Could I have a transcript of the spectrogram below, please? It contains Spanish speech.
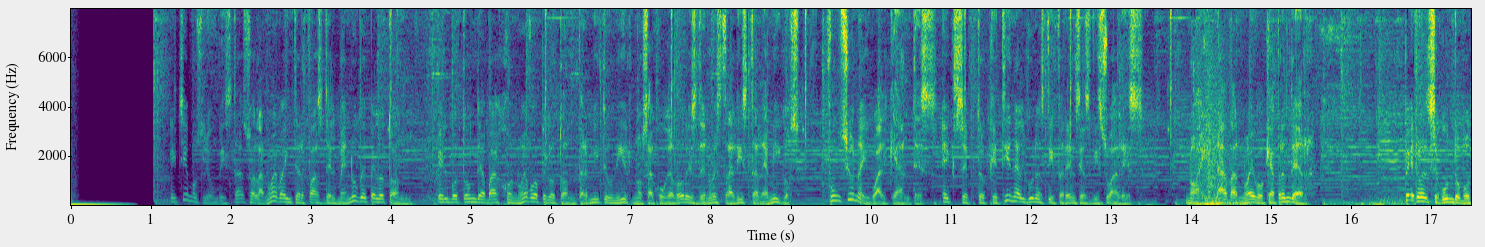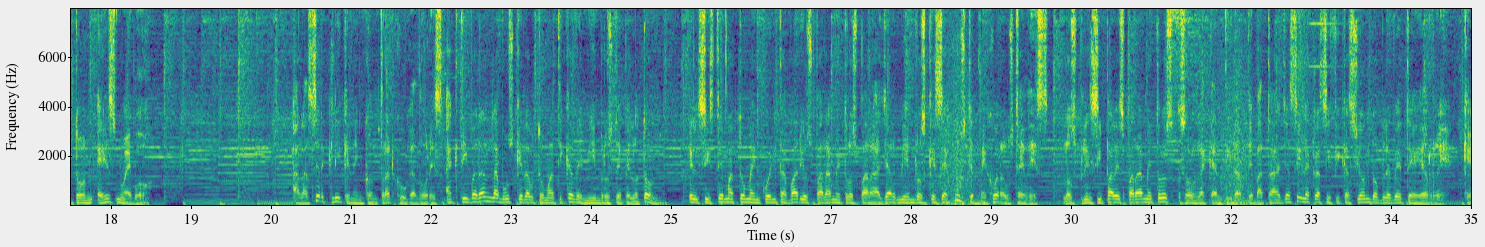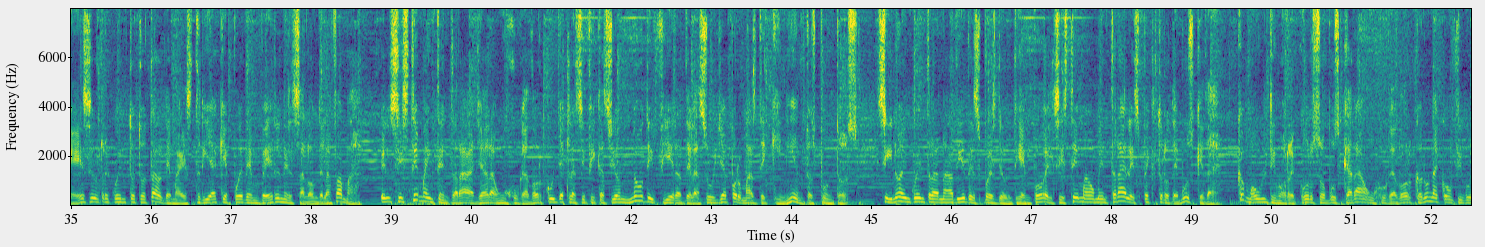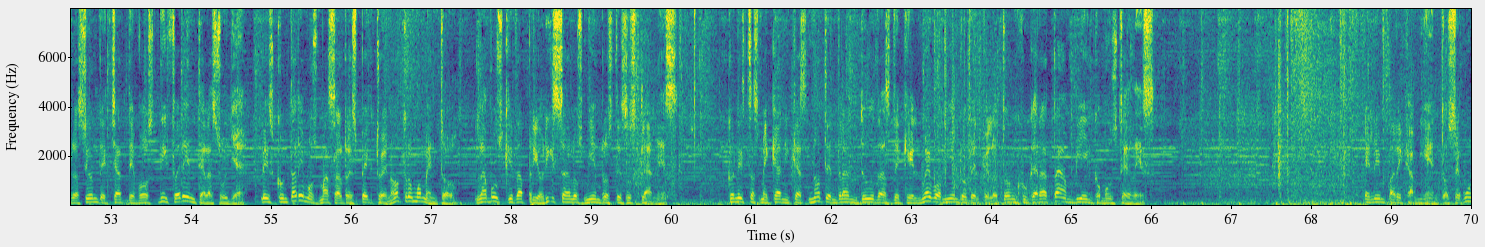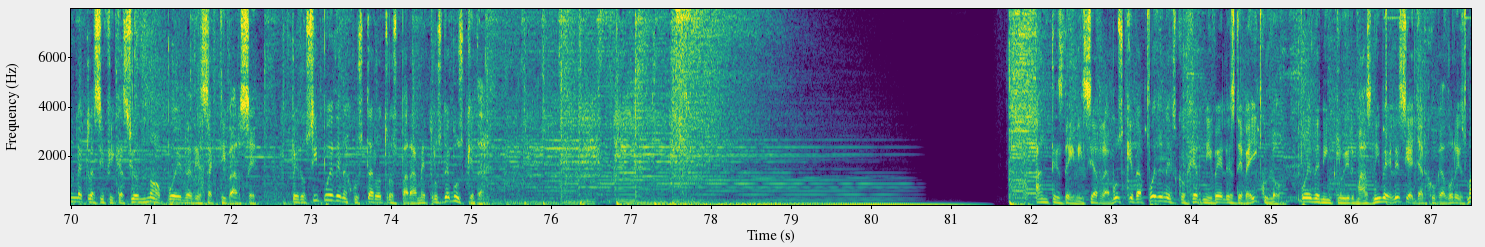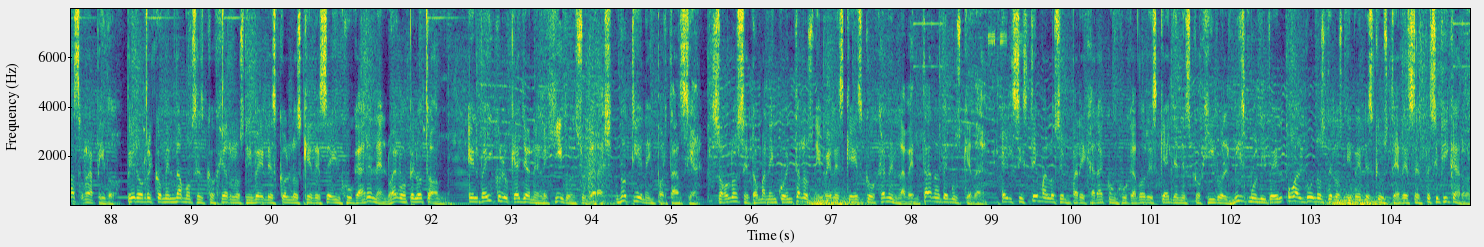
Echémosle un vistazo a la nueva interfaz del menú de pelotón. El botón de abajo Nuevo Pelotón permite unirnos a jugadores de nuestra lista de amigos. Funciona igual que antes, excepto que tiene algunas diferencias visuales. No hay nada nuevo que aprender. Pero el segundo botón es nuevo. Al hacer clic en encontrar jugadores, activarán la búsqueda automática de miembros de pelotón. El sistema toma en cuenta varios parámetros para hallar miembros que se ajusten mejor a ustedes. Los principales parámetros son la cantidad de batallas y la clasificación WTR, que es el recuento total de maestría que pueden ver en el Salón de la Fama. El sistema intentará hallar a un jugador cuya clasificación no difiera de la suya por más de 500 puntos. Si no encuentra a nadie después de un tiempo, el sistema aumentará el espectro de búsqueda. Como último recurso, buscará a un jugador con una configuración de chat de voz diferente a la suya. Les contaremos más al respecto en otro momento. La búsqueda prioriza a los miembros de sus clanes. Con estas mecánicas no tendrán dudas de que el nuevo miembro del pelotón jugará tan bien como ustedes. El emparejamiento según la clasificación no puede desactivarse, pero sí pueden ajustar otros parámetros de búsqueda. Antes de iniciar la búsqueda pueden escoger niveles de vehículo. Pueden incluir más niveles y hallar jugadores más rápido, pero recomendamos escoger los niveles con los que deseen jugar en el nuevo pelotón. El vehículo que hayan elegido en su garage no tiene importancia, solo se toman en cuenta los niveles que escojan en la ventana de búsqueda. El sistema los emparejará con jugadores que hayan escogido el mismo nivel o algunos de los niveles que ustedes especificaron.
